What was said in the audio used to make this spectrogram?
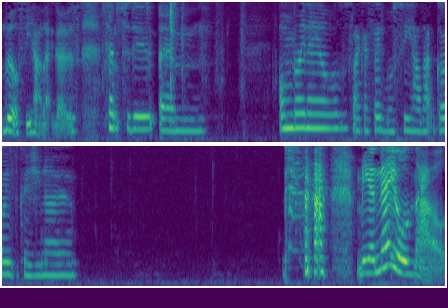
we'll see how that goes. Attempt to do um ombre nails. Like i said we'll see how that goes because you know me and nails now.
